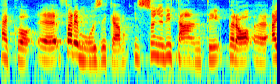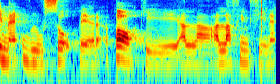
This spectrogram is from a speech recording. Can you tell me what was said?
Ecco, eh, fare musica, il sogno di tanti, però eh, ahimè un lusso per pochi alla, alla fin fine.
